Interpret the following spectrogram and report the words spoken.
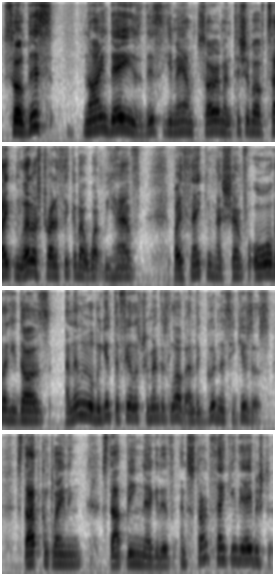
So this nine days, this Yemei Tzarim and Tisha B'Av let us try to think about what we have by thanking Hashem for all that He does, and then we will begin to feel His tremendous love and the goodness He gives us. Stop complaining, stop being negative, and start thanking the Aibishter.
